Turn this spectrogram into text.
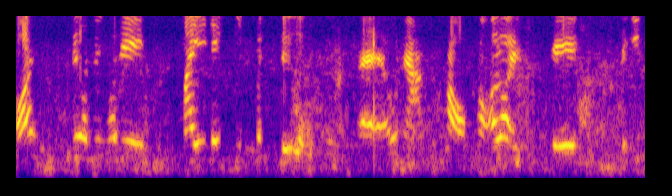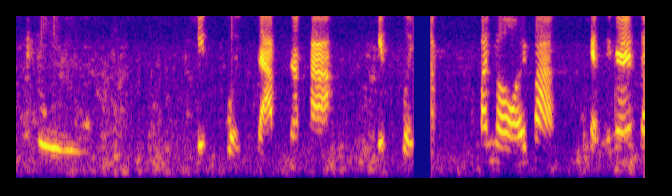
อ๋อเดือนหนึงพอดีไม่ได้กินเป็นเดือนแล้วนะของเขาอร่อยจริงไปยิ่งไปดูคลิปก๋วยจับนะคะคลิปก๋วยจับป้าน้อยป่ะแขกไม่แน่ใจ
